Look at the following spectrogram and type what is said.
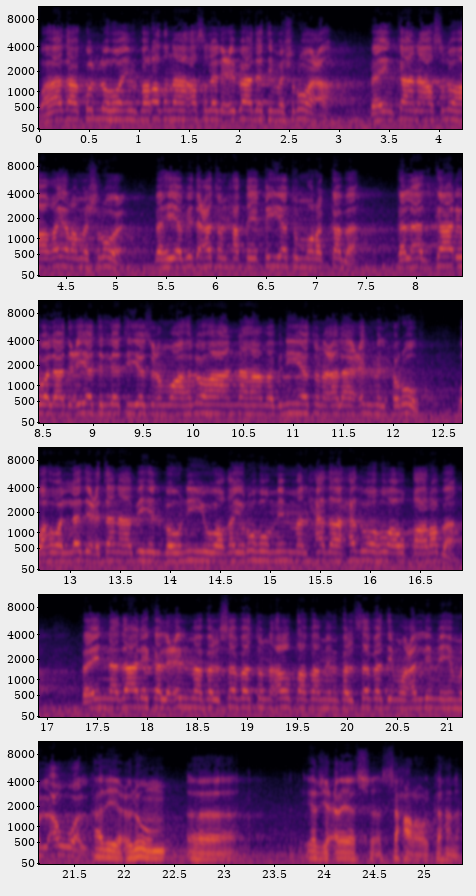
وهذا كله إن فرضنا أصل العبادة مشروعا فإن كان أصلها غير مشروع فهي بدعة حقيقية مركبة كالأذكار والأدعية التي يزعم أهلها أنها مبنية على علم الحروف وهو الذي اعتنى به البوني وغيره ممن حذا حذوه أو قاربه. فإن ذلك العلم فلسفة ألطف من فلسفة معلمهم الأول. هذه علوم آه، يرجع إليها السحرة والكهنة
